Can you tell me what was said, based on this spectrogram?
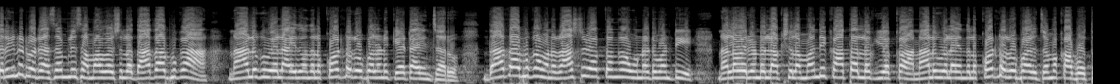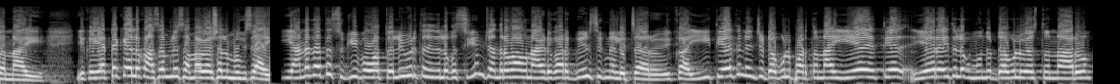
జరిగినటువంటి అసెంబ్లీ సమావేశంలో దాదాపుగా నాలుగు వేల ఐదు వందల కోట్ల రూపాయలను కేటాయించారు. దాదాపుగా మన రాష్ట్ర వ్యాప్తంగా ఉన్నటువంటి నలభై రెండు లక్షల మంది ఖాతాల్లోకి యొక్క నాలుగు వేల ఐదు వందల కోట్ల రూపాయలు జమ కాబోతున్నాయి. ఇక ఎట్టకేలకు అసెంబ్లీ సమావేశాలు ముగిశాయి. ఈ అన్నదాత సుఖీభవ తొలి విడత నిధులకు సీఎం చంద్రబాబు నాయుడు గారు గ్రీన్ సిగ్నల్ ఇచ్చారు. ఇక ఈ తేదీ నుంచి డబ్బులు పడుతున్నాయి. ఏ తే- ఏ రైతులకు ముందు డబ్బులు వేస్తున్నారు?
